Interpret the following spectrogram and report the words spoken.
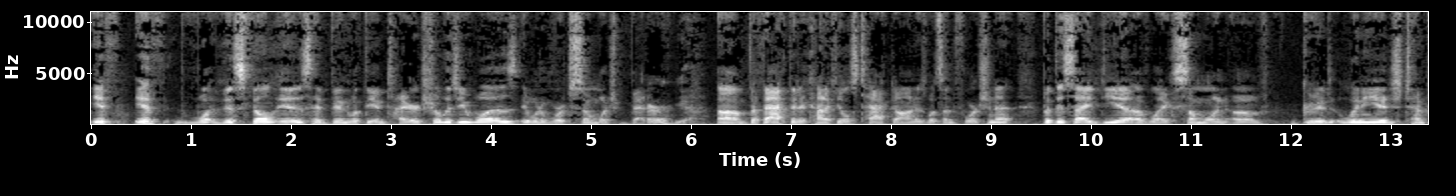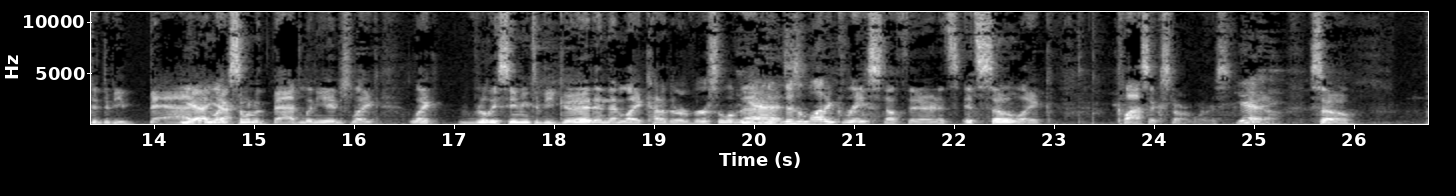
if if what this film is had been what the entire trilogy was, it would have worked so much better. Yeah. Um, the fact that it kind of feels tacked on is what's unfortunate, but this idea of like someone of good lineage tempted to be bad, Yeah, and like yeah. someone with bad lineage, like like really seeming to be good, and then like kind of the reversal of that. Yes. There- There's a lot of great stuff there, and it's it's so like classic Star Wars. you Yeah. know? So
